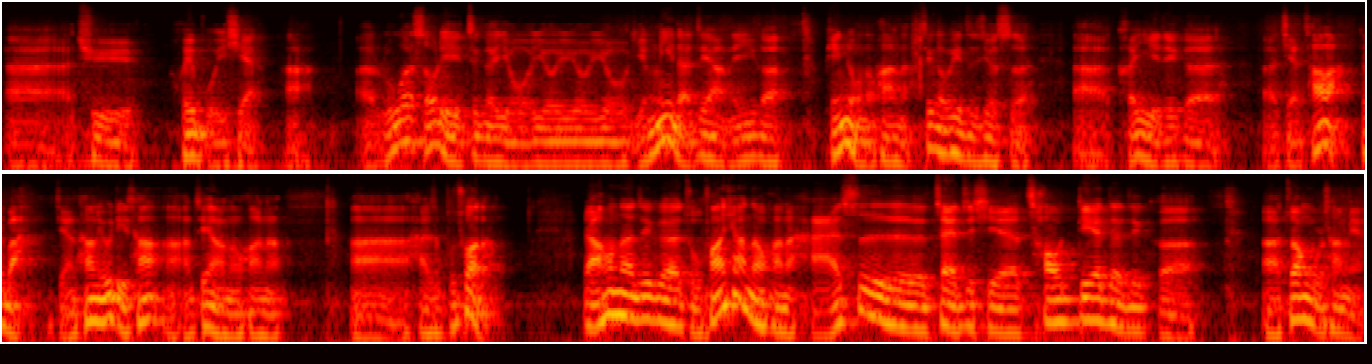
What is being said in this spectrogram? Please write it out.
呃去。回补一些啊，呃，如果手里这个有有有有盈利的这样的一个品种的话呢，这个位置就是啊可以这个呃减仓了，对吧？减仓留底仓啊，这样的话呢啊还是不错的。然后呢，这个主方向的话呢，还是在这些超跌的这个啊庄股上面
